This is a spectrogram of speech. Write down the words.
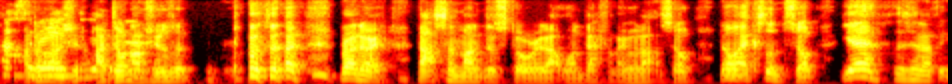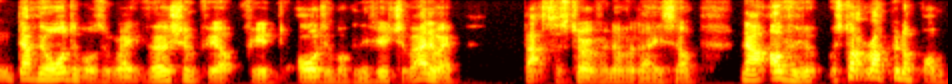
That's I don't, amazing, actually, I don't know how she does it. but anyway, that's Amanda's story. That one definitely with that. So no, excellent. So yeah, as I think definitely Audible is a great version for your for your audiobook in the future. But anyway, that's the story for another day. So now, obviously, we'll start wrapping up on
